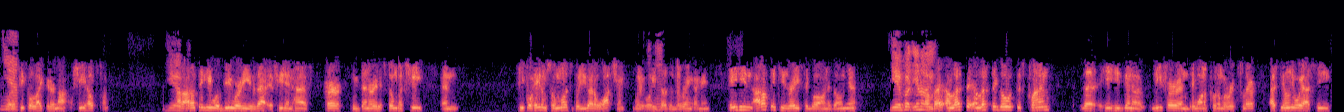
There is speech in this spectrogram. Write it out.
yeah, whether people like it or not. She helped him. Yeah, I, I don't think he would be where he was at if he didn't have her who generated so much heat and people hate him so much, but you got to watch him what, what Mhm. he does in the ring. I mean, he he. I don't think he's ready to go on his own yet. yeah, but you know, Unless, unless they unless they go with this plan that he he's gonna leave her and they want to put him with Ric Flair. That's the only way I see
